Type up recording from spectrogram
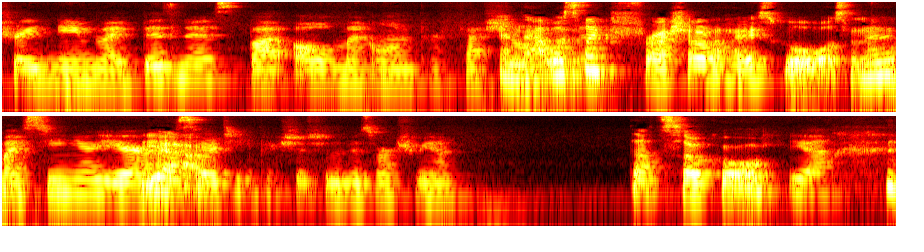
trade named my business, bought all of my own professional. and that was like fresh out of high school, wasn't it? my senior year. Yeah. I started taking pictures for the Bismarck Tribune. That's so cool. Yeah.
